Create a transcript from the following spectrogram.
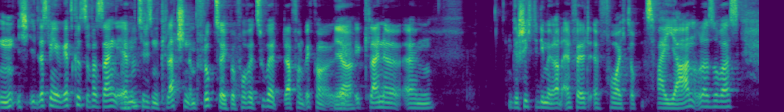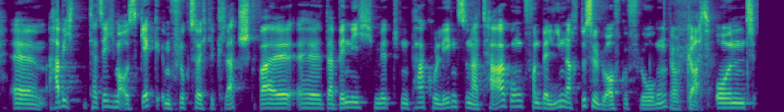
hm, ich lass mich ganz kurz so was sagen ähm, mhm. ähm, zu diesem Klatschen im Flugzeug, bevor wir zu weit davon wegkommen. Ja. Äh, kleine ähm, Geschichte, die mir gerade einfällt, äh, vor, ich glaube, zwei Jahren oder sowas, äh, habe ich tatsächlich mal aus Gag im Flugzeug geklatscht, weil äh, da bin ich mit ein paar Kollegen zu einer Tagung von Berlin nach Düsseldorf geflogen. Oh Gott. Und,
